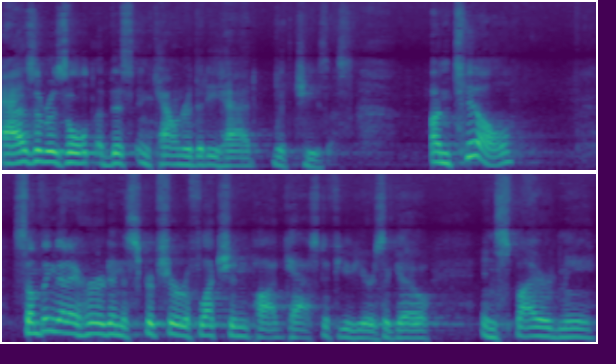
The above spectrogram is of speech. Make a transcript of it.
as a result of this encounter that he had with Jesus. Until something that I heard in a scripture reflection podcast a few years ago inspired me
